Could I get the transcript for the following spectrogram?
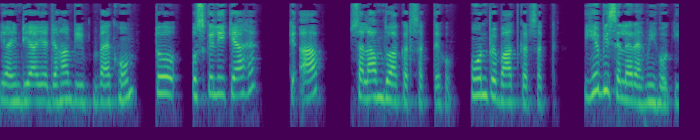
یا انڈیا یا جہاں بھی بیک ہوم تو اس کے لیے کیا ہے کہ آپ سلام دعا کر سکتے ہو، فون پہ بات کر سکتے یہ بھی سلا رحمی ہوگی،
